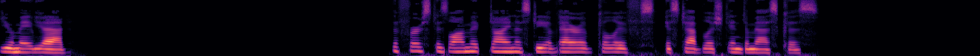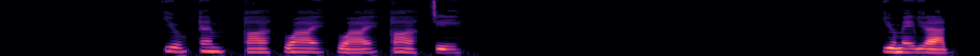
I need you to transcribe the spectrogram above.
Umayyad The first Islamic dynasty of Arab caliphs, established in Damascus. U M A Y Y A D. Umayyad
